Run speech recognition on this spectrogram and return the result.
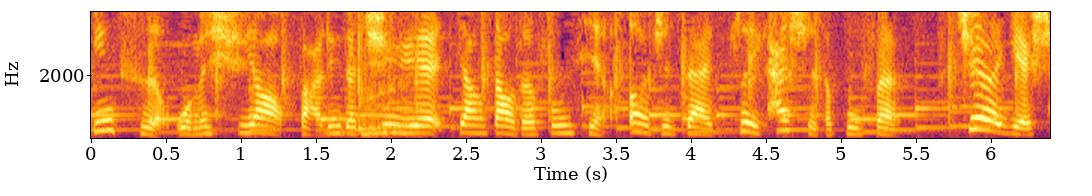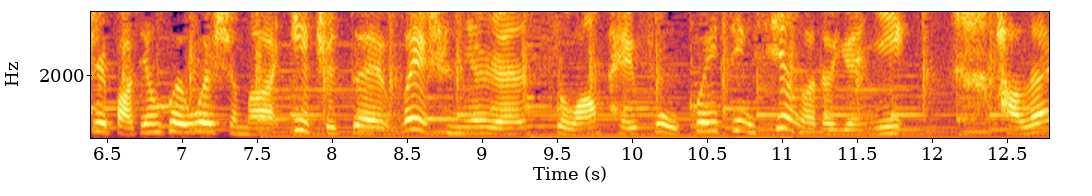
因此，我们需要法律的制约，将道德风险遏制在最开始的部分。这也是保监会为什么一直对未成年人死亡赔付规定限额的原因。好了，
